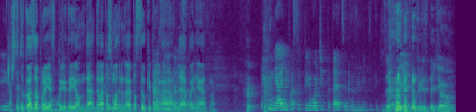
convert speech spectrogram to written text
И А что такое за проезд поможет. передаем, да? Давай посмотрим, давай по ссылке пройдем. А, бля, понятно. Не, они просто в переводчик пытаются это забить и такие. За проезд передаем.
